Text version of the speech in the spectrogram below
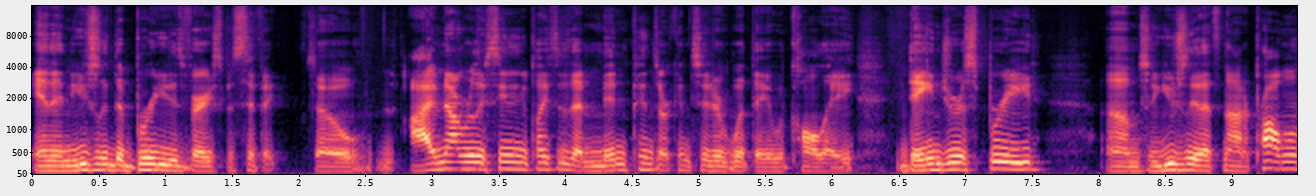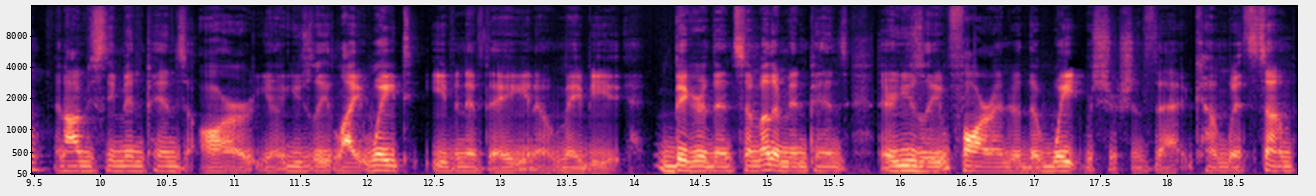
and then usually the breed is very specific. So I've not really seen any places that min pins are considered what they would call a dangerous breed. Um, so usually that's not a problem, and obviously min pins are you know usually lightweight, even if they you know may be bigger than some other min pins. They're usually far under the weight restrictions that come with some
